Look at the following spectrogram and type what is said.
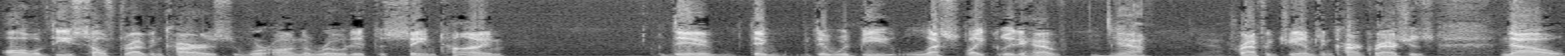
all of these self-driving cars were on the road at the same time, they they they would be less likely to have Yeah. traffic jams and car crashes. Now,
